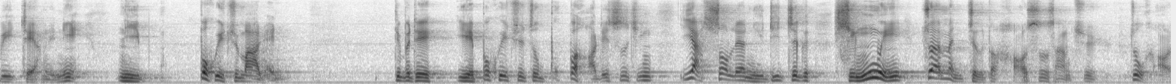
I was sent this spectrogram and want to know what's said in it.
笔这样的念，你不会去骂人。对不对？也不会去做不不好的事情，压缩了你的这个行为，专门走到好事上去做好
